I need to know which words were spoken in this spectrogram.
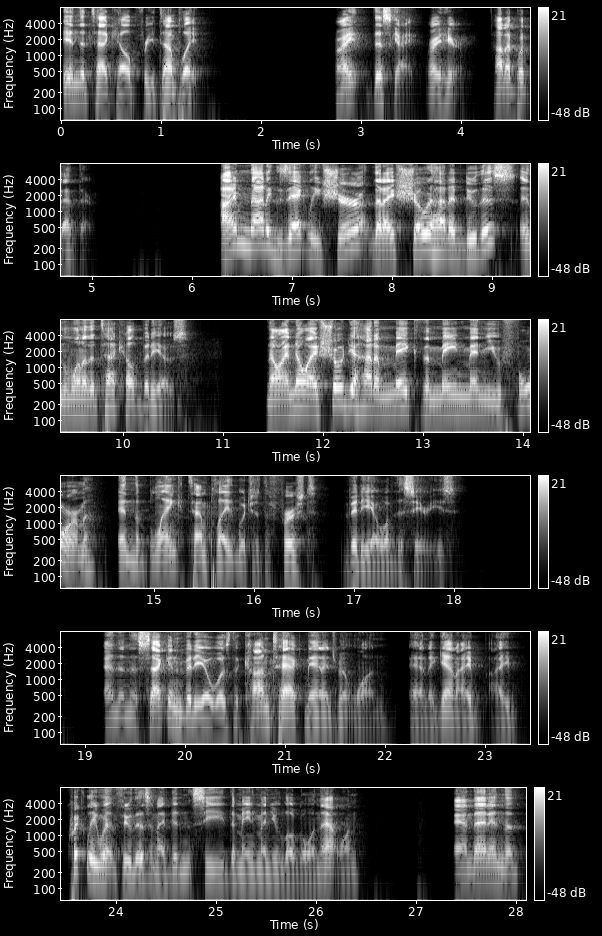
in the Tech Help free template. Right? This guy right here. How'd I put that there? I'm not exactly sure that I showed how to do this in one of the tech help videos. Now, I know I showed you how to make the main menu form in the blank template, which is the first video of the series. And then the second video was the contact management one. And again, I, I quickly went through this and I didn't see the main menu logo in that one. And then in the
